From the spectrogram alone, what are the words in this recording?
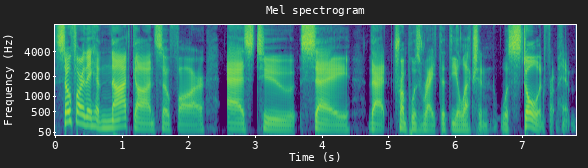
So far, they have not gone so far as to say that Trump was right that the election was stolen from him.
